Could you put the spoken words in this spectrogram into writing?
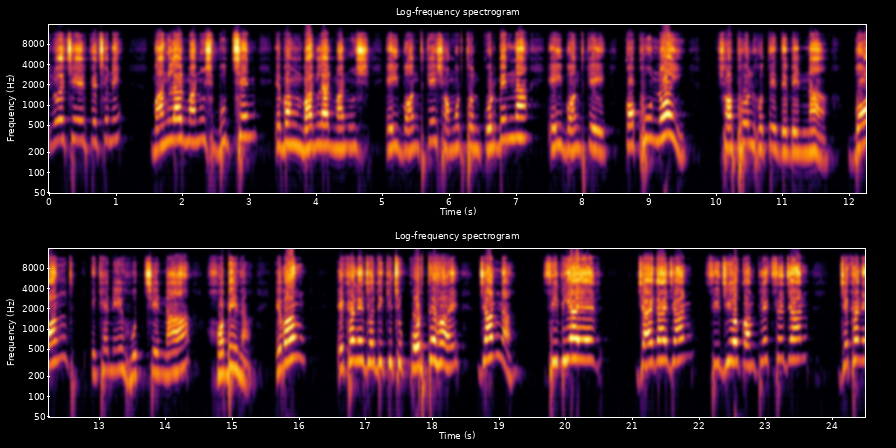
রয়েছে এর পেছনে। বাংলার মানুষ বুঝছেন এবং বাংলার মানুষ এই বন্ধকে সমর্থন করবেন না, এই বন্ধকে কখনোই সফল হতে দেবেন না। বন্ধ এখানে হচ্ছে না, হবে না। এবং এখানে যদি কিছু করতে হয়, যান না। সিবিআইয়ের জায়গায় যান, সিজিও কমপ্লেক্সে যান, যেখানে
